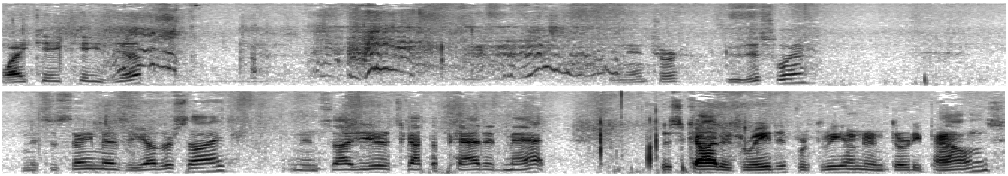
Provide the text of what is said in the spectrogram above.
YKK zips. And enter through this way. And it's the same as the other side. And inside here it's got the padded mat. This cot is rated for 330 pounds.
